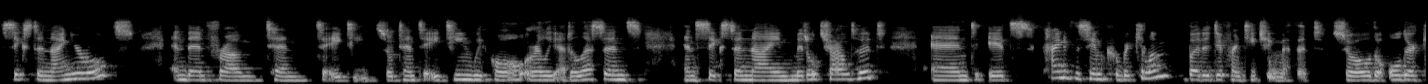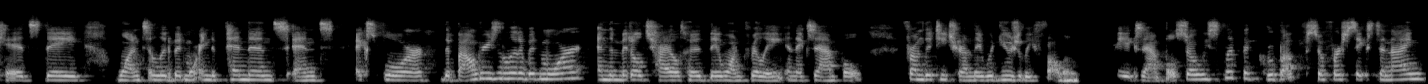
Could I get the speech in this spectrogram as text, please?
six to nine year olds, and then from 10 to 18. So 10 to 18, we call early adolescence, and six to nine, middle childhood. And it's kind of the same curriculum, but a different teaching method. So the older kids, they want a little bit more independence and explore the boundaries a little bit more. And the middle childhood, they want really an example from the teacher and they would usually follow the example. So we split the group up. So for six to nine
